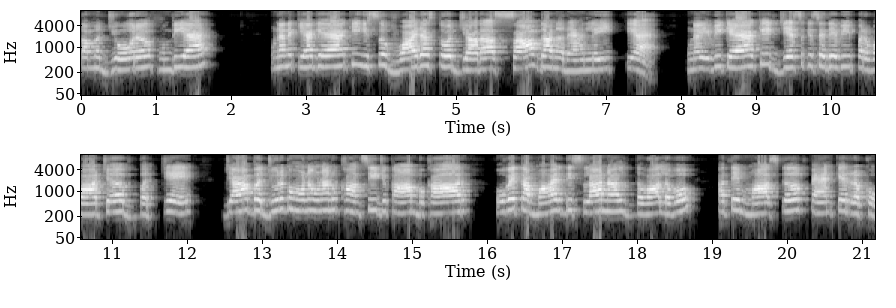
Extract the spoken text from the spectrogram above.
ਕਮਜ਼ੋਰ ਹੁੰਦੀ ਹੈ, ਉਹਨਾਂ ਨੇ ਕਿਹਾ ਗਿਆ ਹੈ ਕਿ ਇਸ ਵਾਇਰਸ ਤੋਂ ਜ਼ਿਆਦਾ ਸਾਵਧਾਨ ਰਹਿਣ ਲਈ ਕਿਹਾ ਹੈ। ਉਹਨਾਂ ਇਹ ਵੀ ਕਿਹਾ ਕਿ ਜਿਸ ਕਿਸੇ ਦੇ ਵੀ ਪਰਿਵਾਰ 'ਚ ਬੱਚੇ ਜਾਂ ਬਜ਼ੁਰਗ ਹੋਣ, ਉਹਨਾਂ ਨੂੰ ਖਾਂਸੀ, ਜ਼ੁਕਾਮ, ਬੁਖਾਰ ਹੋਵੇ ਤਾਂ ਮਾਹਿਰ ਦੀ ਸਲਾਹ ਨਾਲ ਦਵਾ ਲਵੋ ਅਤੇ ਮਾਸਕ ਪਹਿਨ ਕੇ ਰੱਖੋ।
